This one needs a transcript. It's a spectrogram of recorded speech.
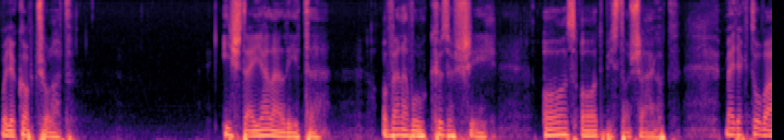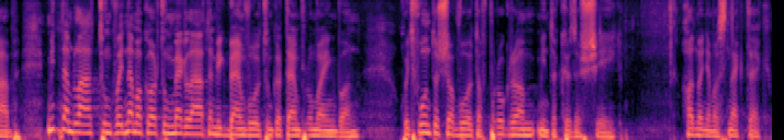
vagy a kapcsolat? Isten jelenléte, a vele való közösség, az ad biztonságot megyek tovább. Mit nem láttunk, vagy nem akartunk meglátni, míg ben voltunk a templomainkban? Hogy fontosabb volt a program, mint a közösség. Hadd mondjam azt nektek,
